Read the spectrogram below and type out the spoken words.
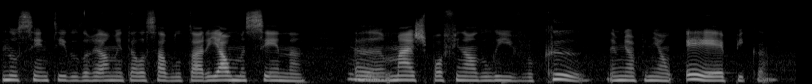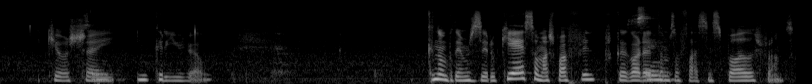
no sentido de realmente ela sabe lutar e há uma cena uhum. uh, mais para o final do livro, que, na minha opinião, é épica, que eu achei Sim. incrível. Que não podemos dizer o que é, só mais para a frente, porque agora Sim. estamos a falar sem spoilers, pronto.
